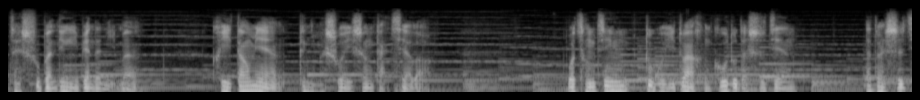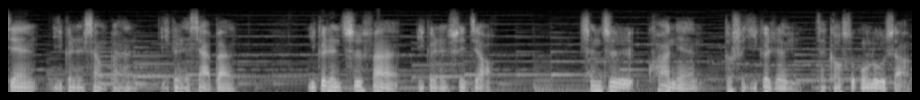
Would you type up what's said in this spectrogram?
在书本另一边的你们，可以当面跟你们说一声感谢了。我曾经度过一段很孤独的时间，那段时间一个人上班，一个人下班，一个人吃饭，一个人睡觉，甚至跨年。都是一个人在高速公路上，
